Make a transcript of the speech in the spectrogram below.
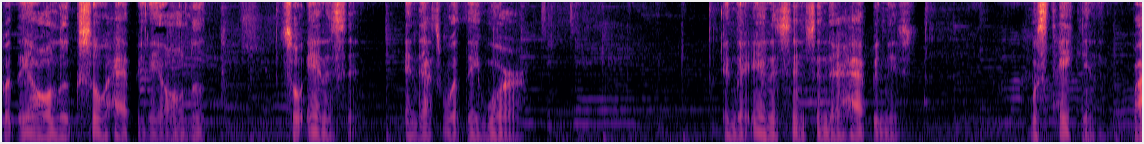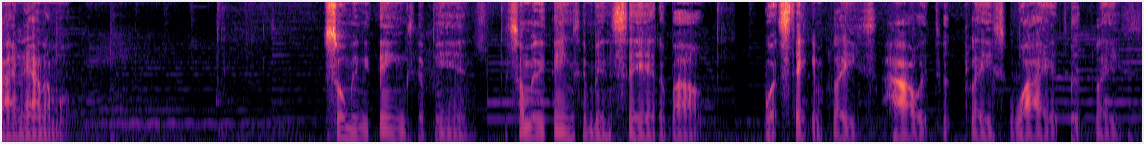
But they all looked so happy. They all looked so innocent, and that's what they were. And their innocence and their happiness was taken by an animal. So many things have been, so many things have been said about what's taking place, how it took place, why it took place.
